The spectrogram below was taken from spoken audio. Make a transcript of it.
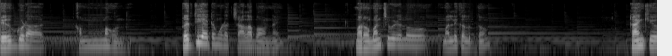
పెరుగు కూడా కమ్మగా ఉంది. ప్రతి ఐటెం కూడా చాలా బాగున్నాయి. మరో మంచి వీడియోలో మళ్ళీ కలుద్దాం. థ్యాంక్ యూ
